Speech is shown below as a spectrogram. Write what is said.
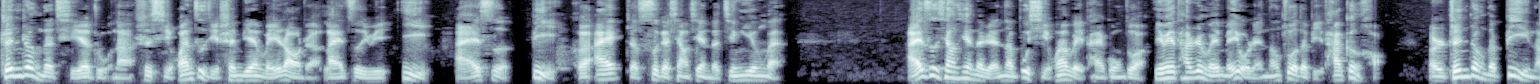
真正的企业主呢，是喜欢自己身边围绕着来自于 E、S、B 和 I 这四个象限的精英们。S 象限的人呢，不喜欢委派工作，因为他认为没有人能做得比他更好。而真正的 B 呢，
